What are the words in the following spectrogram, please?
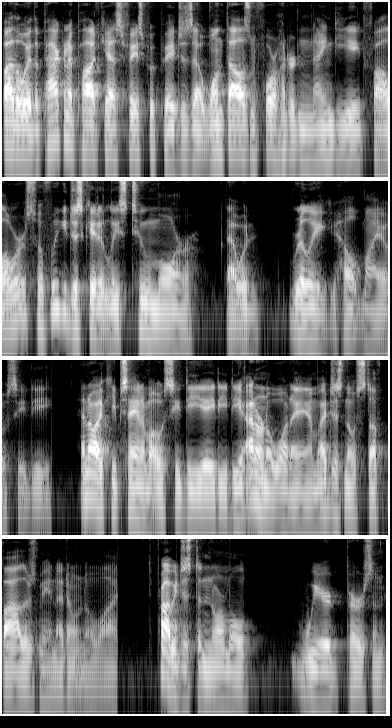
By the way, the Packernet Podcast Facebook page is at 1,498 followers. So if we could just get at least two more, that would really help my OCD. I know I keep saying I'm OCD, ADD. I don't know what I am. I just know stuff bothers me and I don't know why. It's probably just a normal, weird person.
